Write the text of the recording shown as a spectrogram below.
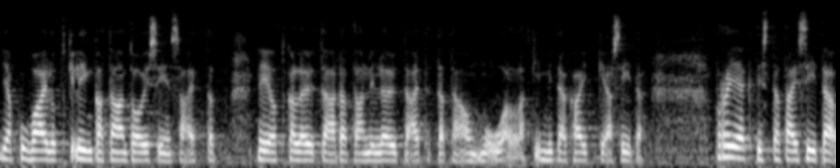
ja kuvailut linkataan toisiinsa, että ne, jotka löytää dataa, niin löytää, että tätä on muuallakin, mitä kaikkea siitä projektista tai siitä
